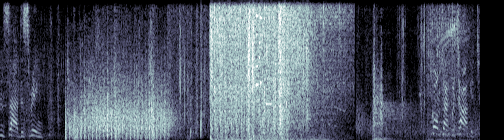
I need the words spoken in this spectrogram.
Inside this ring. Contact with target.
